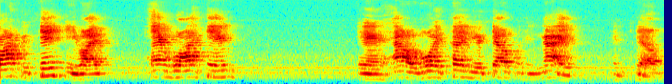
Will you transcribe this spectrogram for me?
proper safety like hand washing and how to avoid cutting yourself with a knife and stuff.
